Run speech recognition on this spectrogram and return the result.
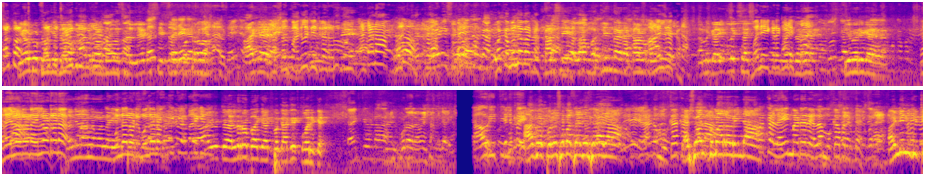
ಸ್ವಲ್ಪ ಹೇಳ್ಬಿಟ್ಟು ಹೋಗಿದ್ರು ಆದ್ರೆ ಅದು ladies seat ಅಲ್ಲಿ ಕೊಟ್ರು. ಹಾಗೆ ಸ್ವಲ್ಪ ಅಗಲಕ್ಕೆ ನಿಂತ್ಕೊಂಡ್ರೆ. ಕರ್ಸಿ ಎಲ್ಲ ಮೊದ್ಲಿಂದ ರೆಕಾರ್ಡ್ ಮಾಡಿ. ನಮಗೆ ಐದು ಲಕ್ಷ ಬನ್ನಿ, ಈ ಕಡೆ ಇವರಿಗೆ ಎಲ್ಲ ಇಲ್ಲಿ ನೋಡೋಣ ಇಲ್ಲಿ ನೋಡೋಣ. ಮುಂದೆ ನೋಡ್ರಿ ಮುಂದೆ ನೋಡ್ರಿ. ಎಲ್ಲರೂ ಎಲ್ಲರೂ ಭಾಗಿಯಾಗಬೇಕಾಗಿ ಕೋರಿಕೆ. ಹಾಗೂ ಪುರಸಭಾ ಸದಸ್ಯರಾದ ಯಶವಂತ್ ಕುಮಾರ್ ಅವರಿಂದ ಲೈನ್ ಮಾಡಿದ್ರೆ ಎಲ್ಲ ಮುಖ ಬರುತ್ತೆ. ಹಣ್ಣಿನ ಗುಚ್ಚ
